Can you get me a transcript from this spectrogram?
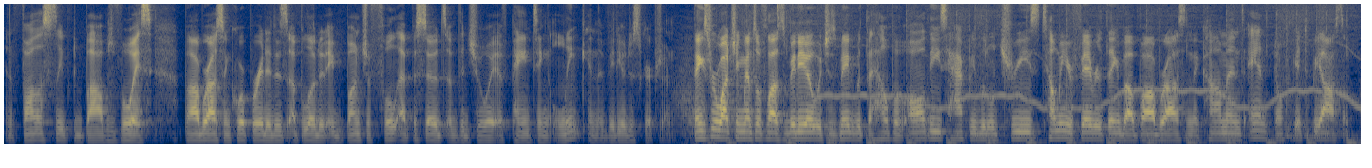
and fall asleep to Bob's voice. Bob Ross Incorporated has uploaded a bunch of full episodes of The Joy of Painting, link in the video description. Thanks for watching Mental Floss video, which is made with the help of all these happy little trees. Tell me your favorite thing about Bob Ross in the comments, and don't forget to be awesome.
